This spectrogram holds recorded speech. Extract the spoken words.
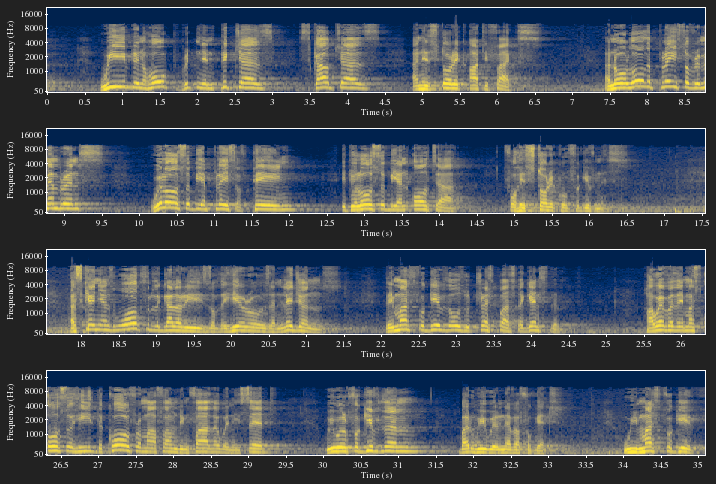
weaved in hope, written in pictures, sculptures, and historic artifacts. And although the place of remembrance will also be a place of pain, it will also be an altar for historical forgiveness. As Kenyans walk through the galleries of the heroes and legends, they must forgive those who trespassed against them. However, they must also heed the call from our founding father when he said, We will forgive them, but we will never forget. We must forgive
